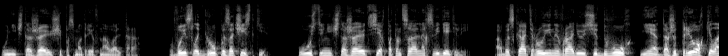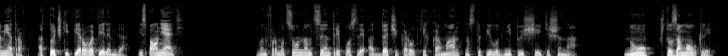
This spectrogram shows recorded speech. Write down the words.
уничтожающе посмотрев на Вальтера. Выслать группы зачистки. Пусть уничтожают всех потенциальных свидетелей. Обыскать руины в радиусе двух, нет, даже трех километров от точки первого пеленга. Исполнять! В информационном центре после отдачи коротких команд наступила гнетущая тишина. «Ну, что замолкли?»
